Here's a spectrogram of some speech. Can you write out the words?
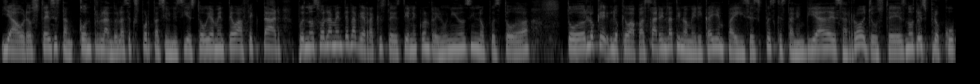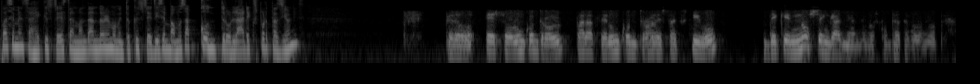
y ahora ustedes están controlando las exportaciones, y esto obviamente va a afectar, pues no solamente la guerra que ustedes tienen con el Reino Unido, sino pues toda, todo lo que, lo que va a pasar en Latinoamérica y en países pues que están en vía de desarrollo. ¿Ustedes no les preocupa ese mensaje que ustedes están mandando en el momento que ustedes dicen vamos a controlar exportaciones? Pero es solo un control para hacer un control extractivo de que no se engañan en los contratos de la Unión Europea.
